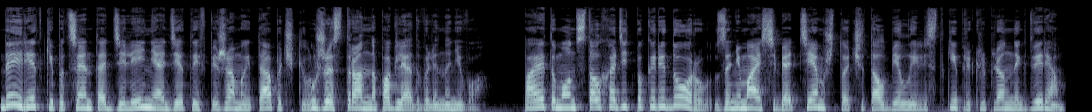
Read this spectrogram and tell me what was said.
Да и редкие пациенты отделения, одетые в пижамы и тапочки, уже странно поглядывали на него. Поэтому он стал ходить по коридору, занимая себя тем, что читал белые листки, прикрепленные к дверям,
